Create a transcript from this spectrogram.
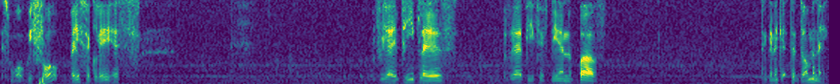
it's what we thought basically. It's VIP players VIP 15 and above they're gonna get to dominate.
